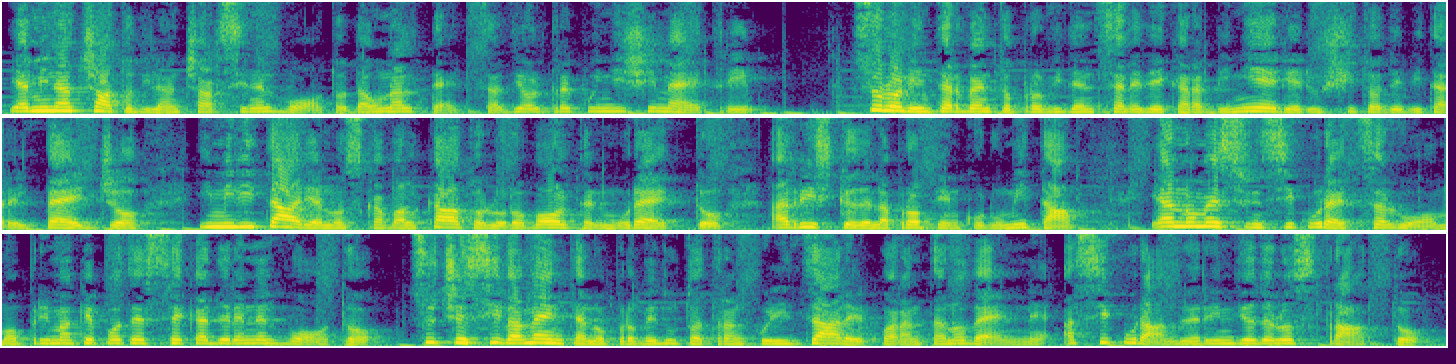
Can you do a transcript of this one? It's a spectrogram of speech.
e ha minacciato di lanciarsi nel vuoto da un'altezza di oltre 15 metri. Solo l'intervento provvidenziale dei carabinieri è riuscito ad evitare il peggio. I militari hanno scavalcato a loro volta il muretto, a rischio della propria incolumità, e hanno messo in sicurezza l'uomo prima che potesse cadere nel vuoto. Successivamente hanno provveduto a tranquillizzare il 49enne, assicurando il rinvio dello sfratto.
